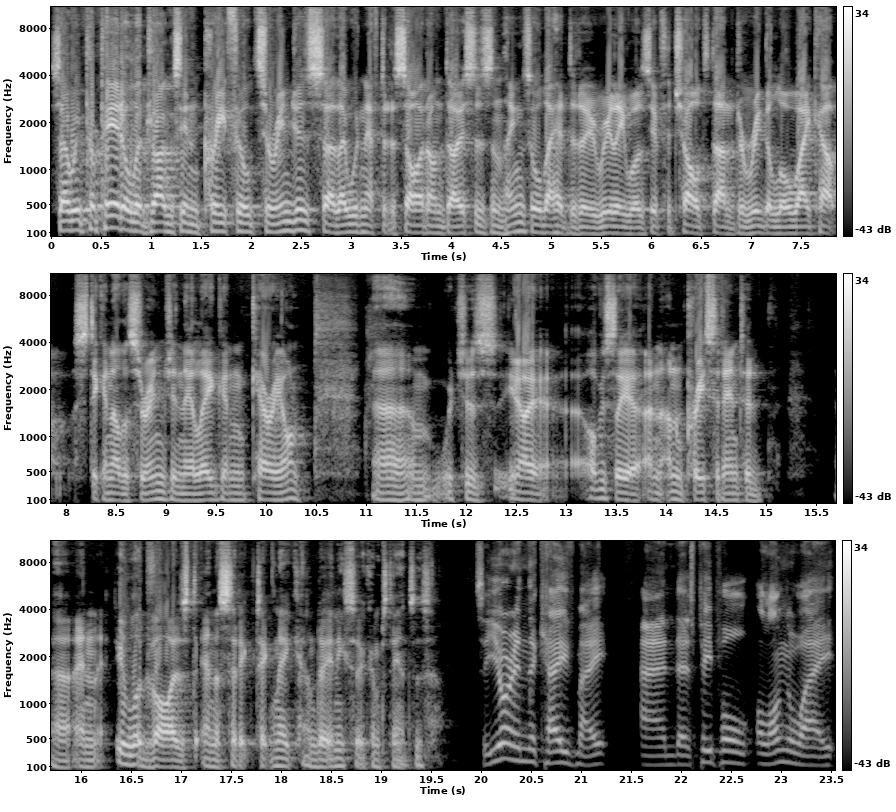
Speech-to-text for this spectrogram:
so we prepared all the drugs in pre-filled syringes, so they wouldn't have to decide on doses and things. All they had to do really was, if the child started to wriggle or wake up, stick another syringe in their leg and carry on. Um, which is, you know, obviously an unprecedented uh, an ill-advised anaesthetic technique under any circumstances. So you're in the cave, mate, and there's people along the way,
